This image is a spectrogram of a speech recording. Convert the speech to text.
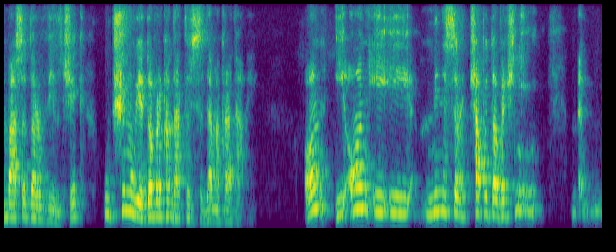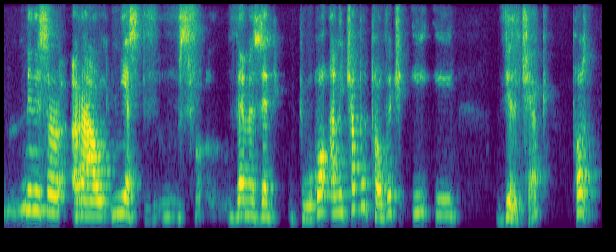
Ambasador Wilczyk utrzymuje dobre kontakty z demokratami. On i on i, i minister Czaputowicz, minister Rao nie jest w, w, MSZ długo, ale Czaputowicz i, i Wilczek po,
